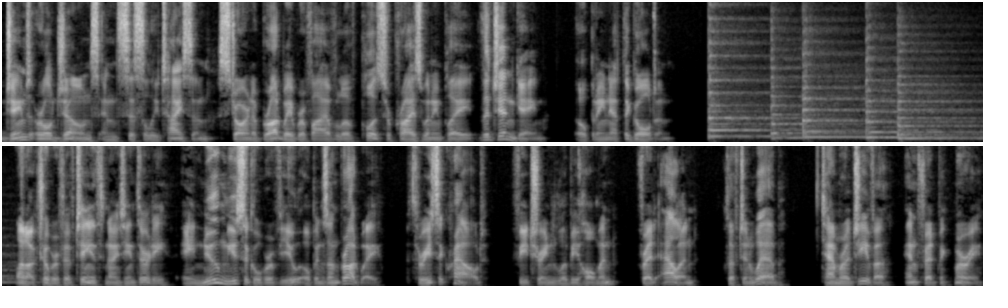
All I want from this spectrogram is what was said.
James Earl Jones and Cicely Tyson star in a Broadway revival of Pulitzer Prize winning play The Gin Game, opening at the Golden. On October 15, 1930, a new musical review opens on Broadway, Three's a Crowd, featuring Libby Holman, Fred Allen, Clifton Webb, Tamara Geva, and Fred MacMurray.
